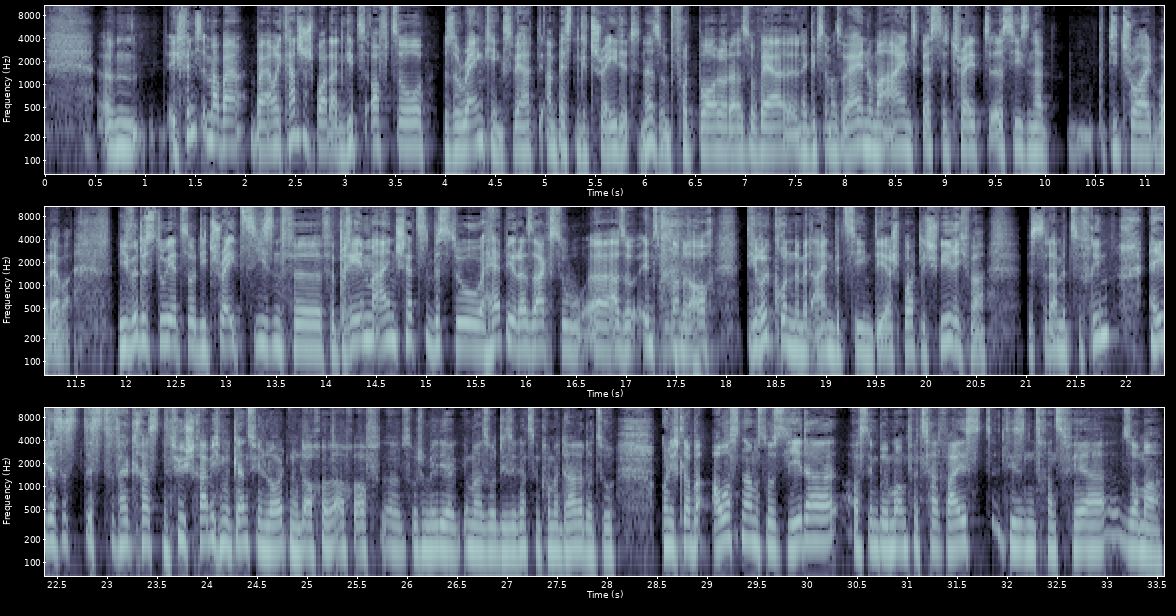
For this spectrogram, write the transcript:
Ähm, ich finde es immer bei, bei amerikanischen Sportarten gibt's oft so so Rankings, wer hat am besten getradet, ne? so im Football oder so, wer da gibt's immer so, hey Nummer eins, beste Trade äh, Season hat Detroit, whatever. Wie würdest du jetzt so die Trade Season für für Bremen einschätzen? Bist du happy oder sagst du, äh, also insbesondere auch die Rückrunde mit einbeziehen, die ja sportlich schwierig war, bist du damit zufrieden? Ey, das ist, das ist total krass. Natürlich schreibe ich mit ganz vielen Leuten und auch, auch auf äh, Social Media immer so diese ganzen Kommentare dazu. Und ich glaube, ausnahmslos jeder aus dem Bremer Umfeld zerreißt diesen Transfer Sommer.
